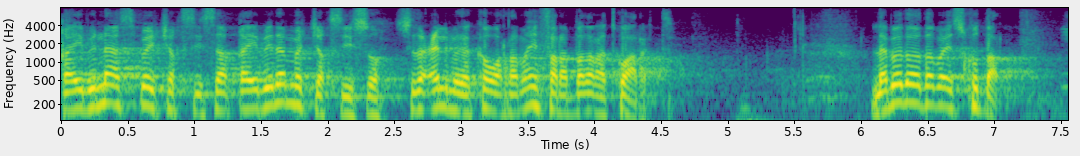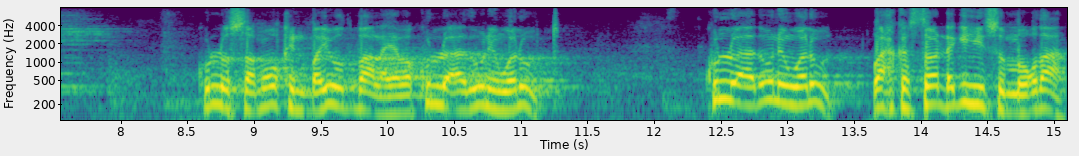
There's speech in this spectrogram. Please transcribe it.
qaybinaas bay jaqsiisaa qaybina ma jaqsiiso. sida cilmiga ka warrama in fara badan aad ku aragta labadoodaba isku dar. kullu samuuqin bayuud baa laya wa kullu aduunin waluud. kullu aduunin waluud wax kastoo dhagihiisu muuqdaan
